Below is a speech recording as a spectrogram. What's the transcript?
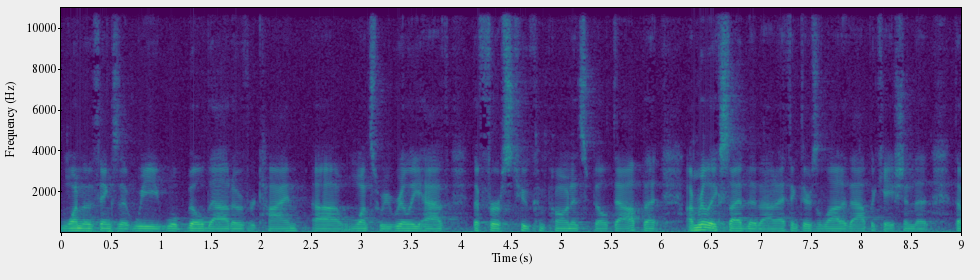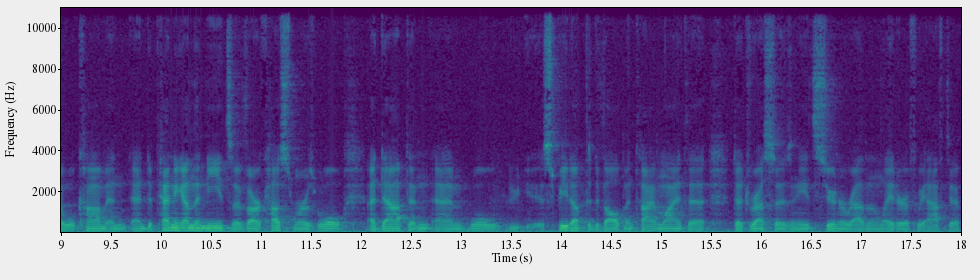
one of the things that we will build out over time uh, once we really have the first two components built out. But I'm really excited about it. I think there's a lot of application that, that will come, and, and depending on the needs of our customers, we'll adapt and, and we'll speed up the development timeline to, to address those needs sooner rather than later if we have to.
